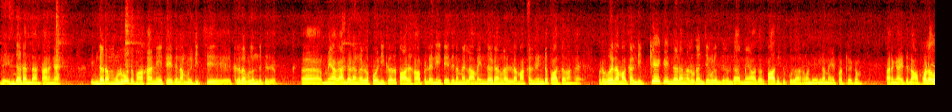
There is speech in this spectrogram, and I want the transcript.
இந்த- இடம் தான் பாருங்க. இந்த இடம் முழுவதுமாக நேற்றைய தினம் இடிச்சு கீழே விழுந்துட்டுது. ஆஹ் அந்த இடங்கள்ல போய் நிக்கிறது பாதுகாப்பு இல்லை. நேற்றைய தினம் இல்லாம இந்த இடங்கள்ல மக்கள் நின்று பார்த்தவங்க. ஒருவேளை மக்கள் நிற்க இந்த இடங்கள் உடைஞ்சு விழுந்திருந்தா உண்மையாவது ஒரு பாதிப்புக்குள்ளாக வேண்டிய நிலைமை ஏற்பட்டிருக்கும். பாருங்க இதில் அவ்வளவு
